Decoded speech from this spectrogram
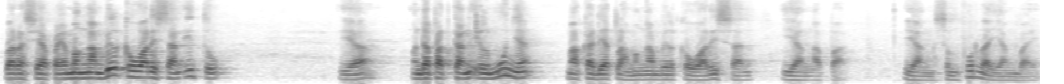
Barang siapa yang mengambil kewarisan itu ya mendapatkan ilmunya maka dia telah mengambil kewarisan yang apa? yang sempurna, yang baik.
